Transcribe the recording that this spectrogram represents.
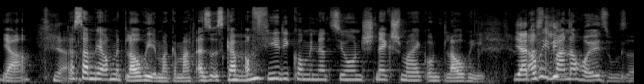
Ja. Ja. Mhm. das haben wir auch mit Lauri immer gemacht. Also es gab auch viel die Kombination Schneck, Schmeik und Lauri. Ja, das Lauri liegt- war eine Heulsuse.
